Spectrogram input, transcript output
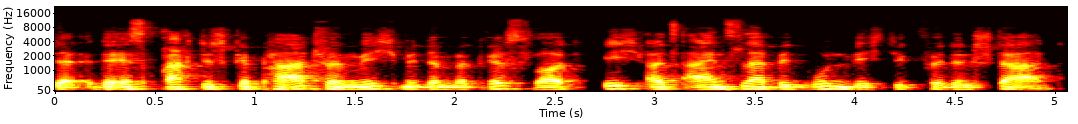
der, der ist praktisch gepaart für mich mit dem Begriffswort, ich als Einzelner bin unwichtig für den Staat.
